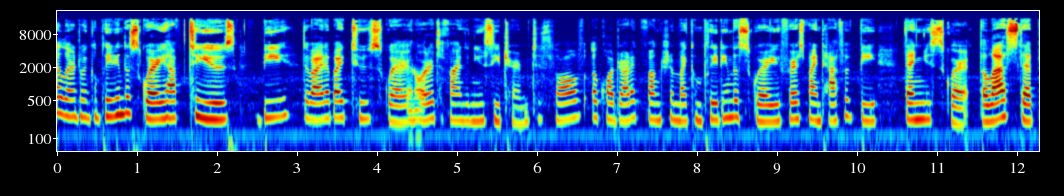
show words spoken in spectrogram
I learned when completing the square you have to use b divided by 2 square in order to find a new c term. To solve a quadratic function by completing the square you first find half of b, then you square it. The last step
